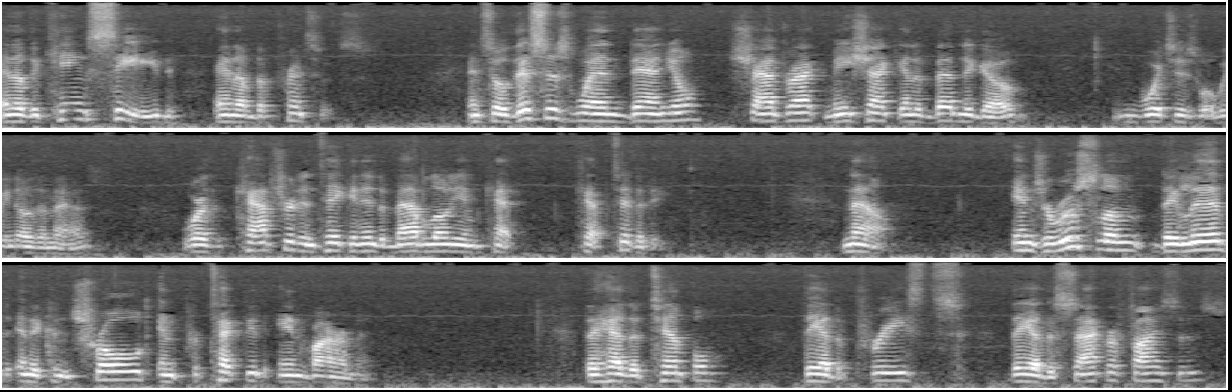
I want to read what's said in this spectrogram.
and of the king's seed and of the princes. And so this is when Daniel, Shadrach, Meshach, and Abednego, which is what we know them as, were captured and taken into Babylonian cap- captivity. Now, in Jerusalem, they lived in a controlled and protected environment. They had the temple, they had the priests, they had the sacrifices,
